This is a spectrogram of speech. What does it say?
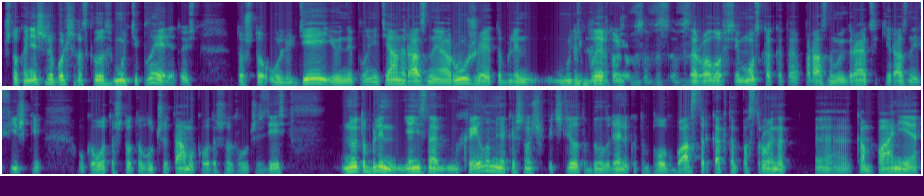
что, конечно же, больше раскрылось в мультиплеере, то есть то, что у людей и у инопланетян разные оружия, это, блин, мультиплеер mm-hmm. тоже взорвало все мозг, как это по-разному играются, какие разные фишки, у кого-то что-то лучше там, у кого-то что-то лучше здесь. Ну, это, блин, я не знаю, Хейла меня, конечно, очень впечатлил, это был реально какой-то блокбастер, как там построена э, компания,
